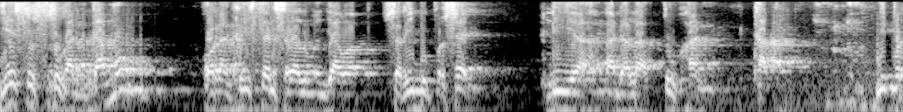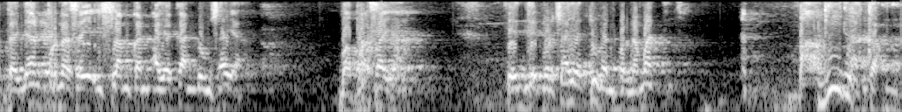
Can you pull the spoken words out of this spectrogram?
Yesus Tuhan kamu? Orang Kristen selalu menjawab seribu persen, dia adalah Tuhan kamu. Ini pertanyaan pernah saya Islamkan ayah kandung saya, bapak saya. Ente percaya Tuhan pernah mati? Gila kamu.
